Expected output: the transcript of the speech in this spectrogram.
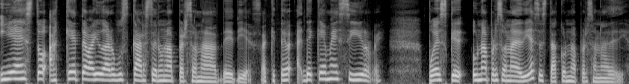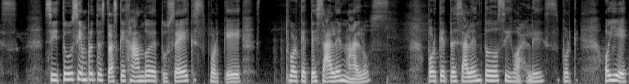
Y esto, ¿a qué te va a ayudar a buscar ser una persona de 10? ¿A qué te, ¿De qué me sirve? Pues que una persona de 10 está con una persona de 10. Si tú siempre te estás quejando de tu ex porque, porque te salen malos, porque te salen todos iguales, porque, oye,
